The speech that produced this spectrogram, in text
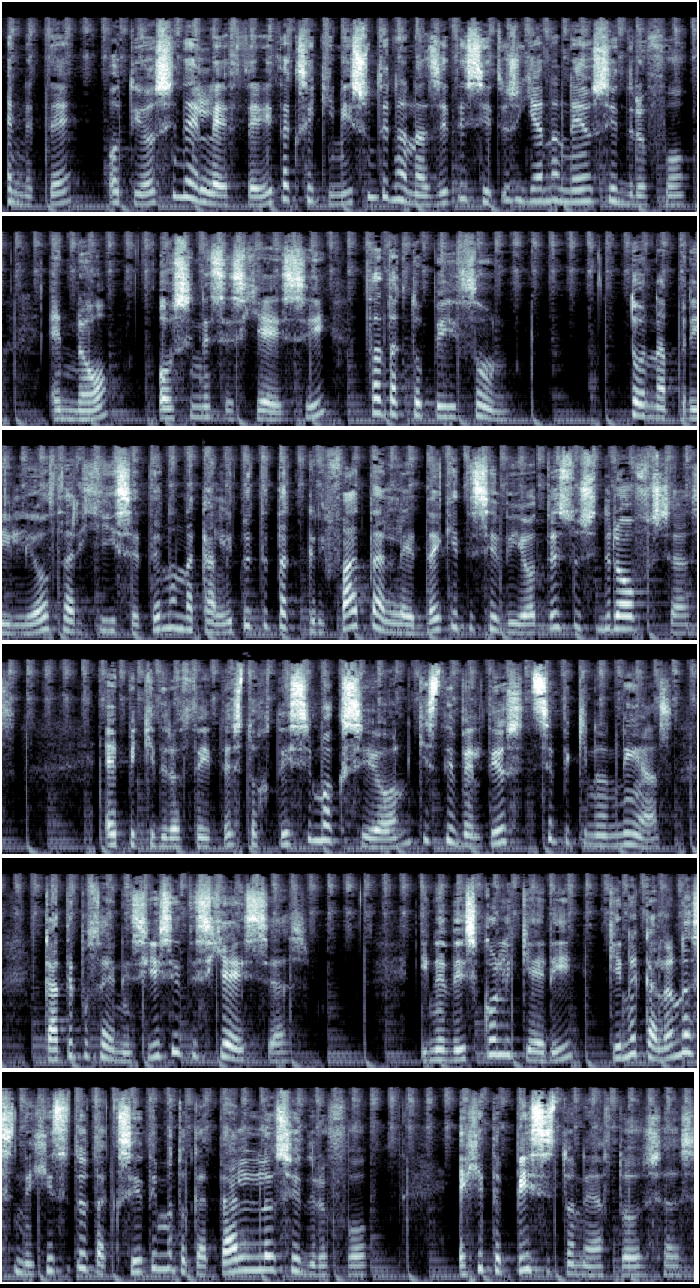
Φαίνεται ότι όσοι είναι ελεύθεροι θα ξεκινήσουν την αναζήτησή τους για ένα νέο σύντροφο, ενώ όσοι είναι σε σχέση θα τακτοποιηθούν. Τον Απρίλιο θα αρχίσετε να ανακαλύπτετε τα κρυφά ταλέντα και τις ιδιότητες του συντρόφου σας. Επικεντρωθείτε στο χτίσιμο αξιών και στη βελτίωση της επικοινωνίας, κάτι που θα ενισχύσει τη σχέση σας. Είναι δύσκολη καιρή και είναι καλό να συνεχίσετε το ταξίδι με τον κατάλληλο σύντροφο. Έχετε πείσει στον εαυτό σας.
